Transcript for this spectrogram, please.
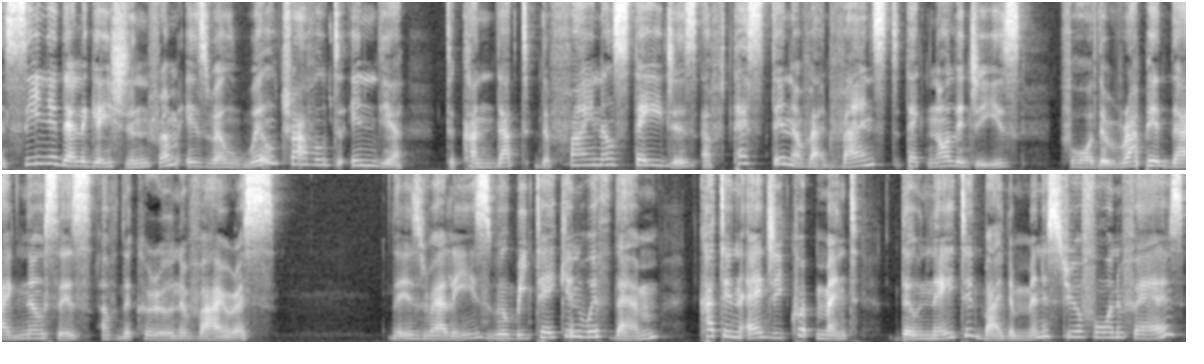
a senior delegation from Israel will travel to India to conduct the final stages of testing of advanced technologies for the rapid diagnosis of the coronavirus the Israelis will be taking with them cutting edge equipment donated by the Ministry of Foreign Affairs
